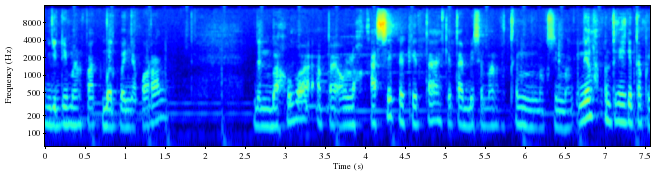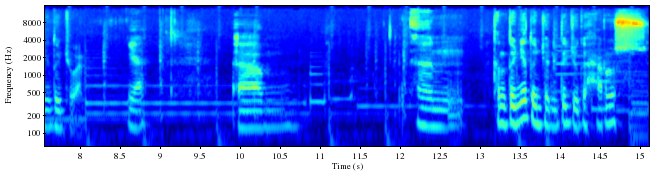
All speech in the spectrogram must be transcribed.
menjadi manfaat buat banyak orang dan bahwa apa yang Allah kasih ke kita kita bisa manfaatkan maksimal. Inilah pentingnya kita punya tujuan, ya. Um, dan tentunya tujuan itu juga harus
